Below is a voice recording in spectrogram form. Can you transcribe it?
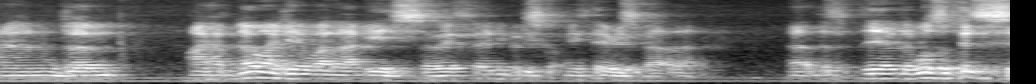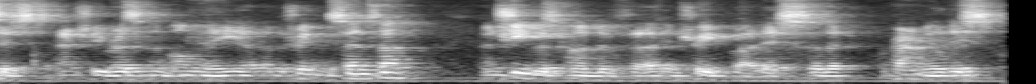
And um, I have no idea why that is, so if anybody's got any theories about that. Uh, the, there, there, was a physicist actually resident on the, uh, the treatment centre, and she was kind of uh, intrigued by this, so that apparently this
